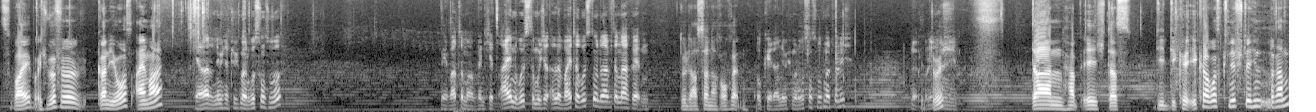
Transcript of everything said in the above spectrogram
Zwei, ich würfel grandios, einmal. Ja, dann nehme ich natürlich meinen Rüstungswurf. Ne, warte mal. Wenn ich jetzt einen rüste, muss ich dann alle weiter rüsten oder darf ich danach retten? Du darfst danach auch retten. Okay, dann nehme ich meinen Rüstungswurf natürlich. Ich durch. Dann habe ich das, die dicke Icarus-Knifte hinten dran.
